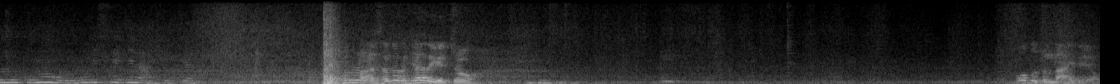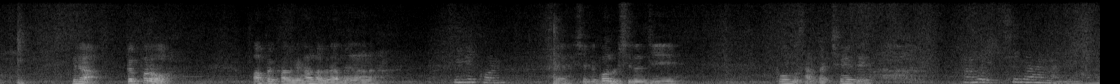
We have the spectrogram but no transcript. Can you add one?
구멍으로 물이 새지는 않겠죠? 물을 안 사도록 해야 되겠죠. 오도 좀 나야 돼요. 그냥 100% 완벽하게 하려 그러면 실리콘 네, 실리콘을 치든지 본도 살짝 쳐야 돼요. 한 그릇 치고 하면 안 되나요?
